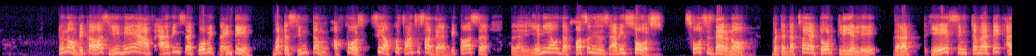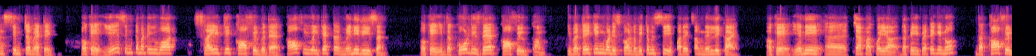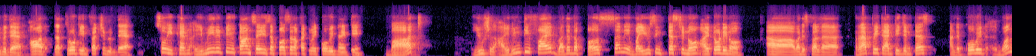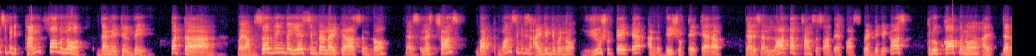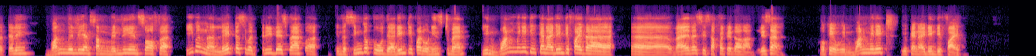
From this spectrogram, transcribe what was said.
No no because he may have having a covid-19 but the symptom of course see of course chances are there because uh, uh, anyhow the person is having source source is there no. But uh, that's why i told clearly there are asymptomatic and symptomatic. Okay asymptomatic what slightly cough will be there. Cough you will get uh, many reason. Okay if the cold is there cough will come. If you are taking what is called vitamin c for example nellikai okay any uh, chapa koya that if you are taking no the cough will be there or the throat infection will be there. So you can immunity you can't say is a person affected by covid-19 but you should identify whether the person by using test you know i told you know uh, what is called a rapid antigen test and the covid once it confirm no then it will be. But uh, by observing the asymptom like uh, no there is less chance. But once if it is identified no you should take care and we should take care of. There is a lot of chances are there for spreading because through COP, you know, I, they're telling one million, some millions of uh, even uh, latest about three days back uh, in the Singapore, they identified one instrument. In one minute, you can identify the uh, virus is affected or not. Listen, okay, in one minute you can identify.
